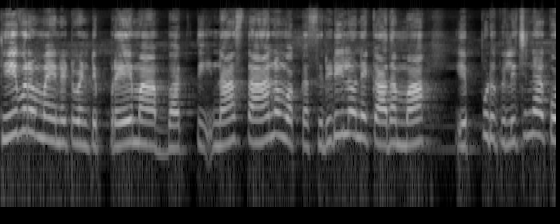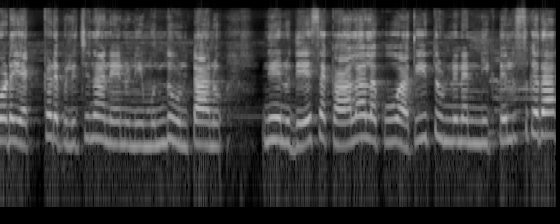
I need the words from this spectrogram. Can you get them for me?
తీవ్రమైనటువంటి ప్రేమ భక్తి. నా స్థానం ఒక్క సిరిడిలోనే కాదమ్మా. ఎప్పుడు పిలిచినా కూడా ఎక్కడ పిలిచినా నేను నీ ముందు ఉంటాను. నేను దేశ కాలాలకు అతీతుండినని నీకు తెలుసు కదా.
